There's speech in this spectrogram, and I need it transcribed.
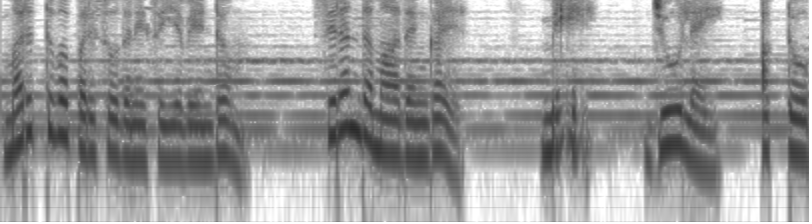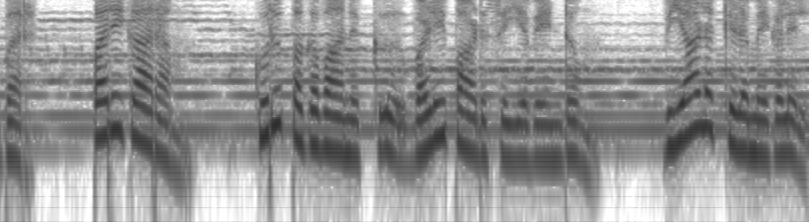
மருத்துவ பரிசோதனை செய்ய வேண்டும். சிறந்த மாதங்கள் மே ஜூலை அக்டோபர். பரிகாரம். குரு பகவானுக்கு வழிபாடு செய்ய வேண்டும். வியாழக்கிழமைகளில்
